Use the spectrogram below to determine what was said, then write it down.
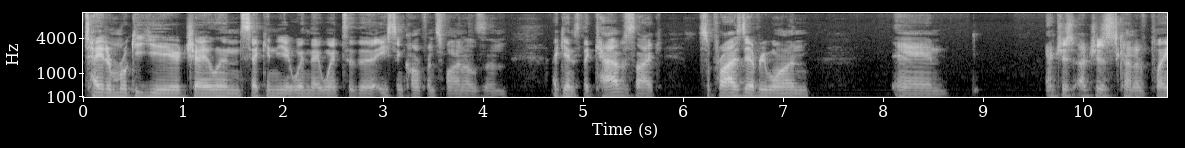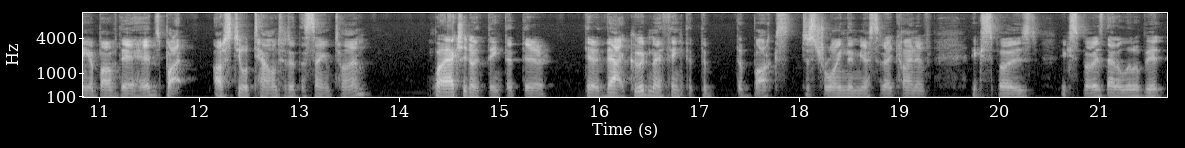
Tatum rookie year, Jaylen second year when they went to the Eastern Conference Finals and against the Cavs, like surprised everyone, and are just are just kind of playing above their heads, but are still talented at the same time. But I actually don't think that they're they're that good, and I think that the the Bucks destroying them yesterday kind of exposed exposed that a little bit.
